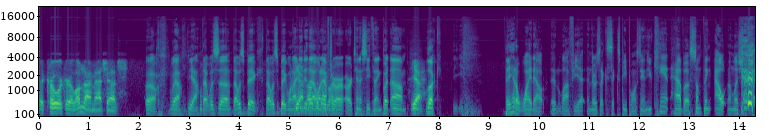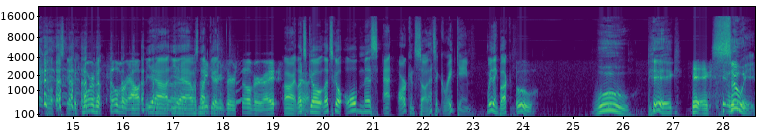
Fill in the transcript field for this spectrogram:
uh, coworker alumni matchups. Oh, well, yeah, that was uh, that was big. That was a big one. I Yeah, needed that that one after one. Our, our Tennessee thing. But um, Yeah. look, they had a whiteout in Lafayette, and there was like six people on the stands. You can't have a something out unless you fill up the stadium. It's more of a silver out. Because, Yeah, uh, yeah, it was not good. bleachers are silver, right? All right, let's Yeah. go. Let's go. Ole Miss at Arkansas. That's a great game. What do you think, Buck? Ooh, Woo, pig, Big. suey.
